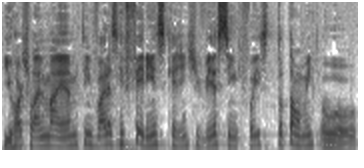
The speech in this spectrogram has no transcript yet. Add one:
E o Hotline Miami tem várias referências que a gente vê, assim, que foi totalmente. O,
